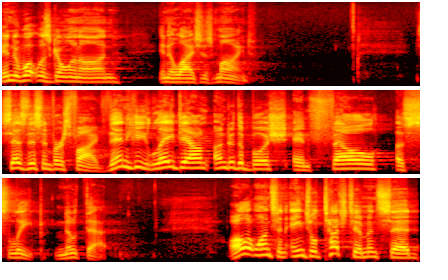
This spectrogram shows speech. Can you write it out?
into what was going on in Elijah's mind. It says this in verse 5 Then he lay down under the bush and fell asleep. Note that. All at once, an angel touched him and said,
